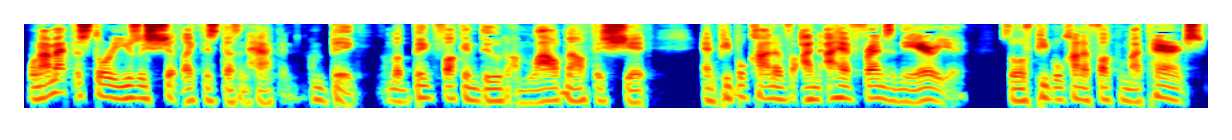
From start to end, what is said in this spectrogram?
When i'm at the store usually shit like this doesn't happen. I'm big. I'm a big fucking dude. I'm loudmouth as shit. And people kind of I, I have friends in the area. So if people kind of fuck with my parents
